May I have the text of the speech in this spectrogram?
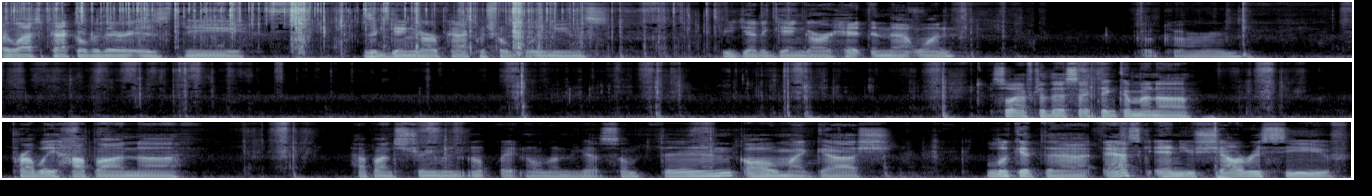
Our last pack over there is the is a Gengar pack, which hopefully means we get a Gengar hit in that one. Good card. So after this, I think I'm gonna probably hop on uh, hop on streaming. Oh wait, hold on, we got something. Oh my gosh, look at that! Ask and you shall receive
